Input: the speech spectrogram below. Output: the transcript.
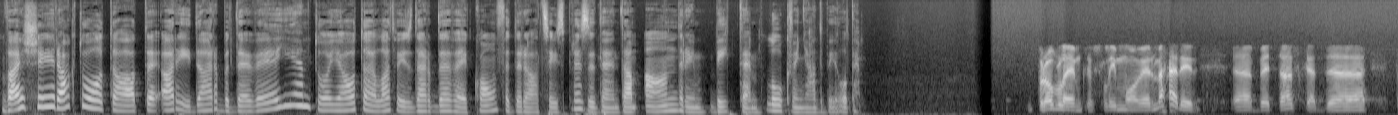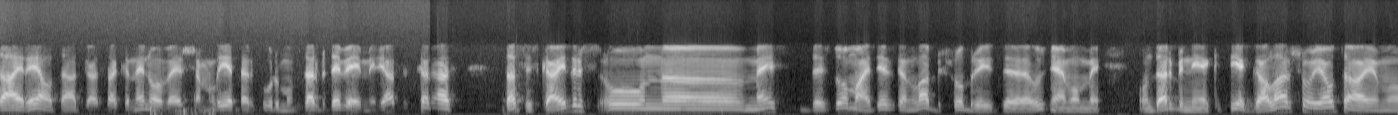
Vai šī ir aktualitāte arī darba devējiem? To jautāja Latvijas darba devēja konfederācijas prezidentam Andrim Bitem. Lūk viņa atbilde. Problēma, ka slimo vienmēr ir, eh, bet tas, ka eh, tā ir realitāte, kā saka, nenovēršama lieta, ar kuru mums darba devējiem ir jāsaskarās, tas ir skaidrs. Un uh, mēs, es domāju, diezgan labi šobrīd uzņēmumi uh, un darbinieki tiek galā ar šo jautājumu,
